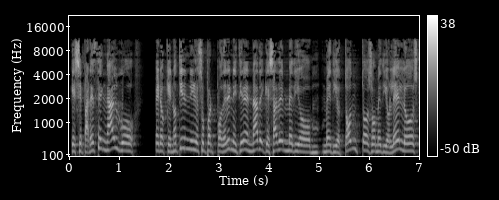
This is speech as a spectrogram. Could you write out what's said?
que se parecen algo pero que no tienen ni superpoderes ni tienen nada y que salen medio, medio tontos o medio lelos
